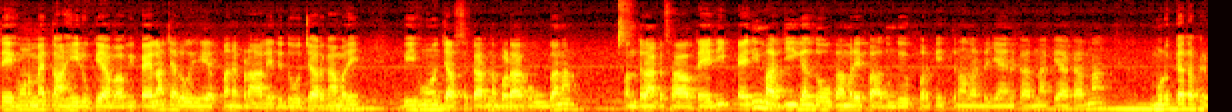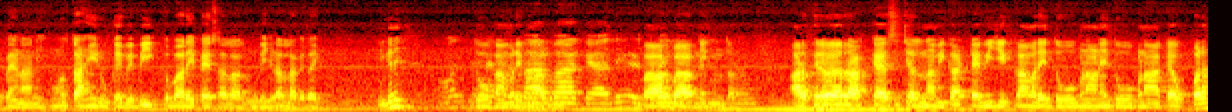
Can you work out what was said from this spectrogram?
ਤੇ ਹੁਣ ਮੈਂ ਤਾਂ ਹੀ ਰੁਕਿਆ ਵਾ ਵੀ ਪਹਿਲਾਂ ਚਲੋ ਇਹ ਆਪਾਂ ਨੇ ਬਣਾ ਲਏ ਤੇ ਦੋ ਚਾਰ ਕਮਰੇ ਵੀ ਹੁਣ ਜੱਸ ਕਰਨ ਬੜਾ ਹੋਊਗਾ ਨਾ 15 ਕ ਸਾਲ ਤੇ ਇਹਦੀ ਇਹਦੀ ਮਰਜ਼ੀ ਗੱਲ ਦੋ ਕਮਰੇ ਪਾ ਦੂੰਗੇ ਉੱਪਰ ਕਿਸ ਤਰ੍ਹਾਂ ਦਾ ਡਿਜ਼ਾਈਨ ਕਰਨਾ ਕਿਆ ਕਰਨਾ ਮੁੜ ਕੇ ਤਾਂ ਫਿਰ ਪੈਣਾ ਨਹੀਂ ਹੁਣ ਤਾਂ ਹੀ ਰੁਕੇ ਵੀ ਇੱਕ ਵਾਰੇ ਪੈਸਾ ਲਾ ਲੂੰਗੇ ਜਿਹੜਾ ਲੱਗਦਾ। ਠੀਕ ਹੈ ਨੀ ਦੋ ਕਮਰੇ ਬਣਾ ਲੂੰਗੇ। ਬਾਰ-ਬਾਰ ਨਹੀਂ ਹੁੰਦਾ। ਔਰ ਫਿਰ ਰੱਖ ਕੇ ਅਸੀਂ ਚੱਲਣਾ ਵੀ ਘੱਟ ਹੈ ਵੀ ਜੇ ਕਮਰੇ ਦੋ ਬਣਾਣੇ ਦੋ ਬਣਾ ਕੇ ਉੱਪਰ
